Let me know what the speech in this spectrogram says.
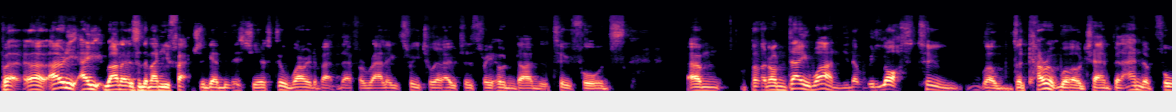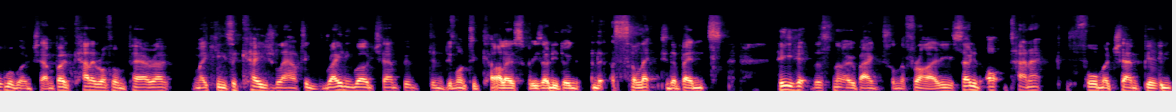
But uh, only eight runners in the manufacturers again this year. Still worried about that for rallying. Three Toyotas, three Hyundai, and the two Fords. Um, but on day one, you know, we lost two, well, the current world champion and a former world champion, both and Rovanperä making his occasional outing, reigning world champion, didn't do Monte Carlo, so he's only doing selected events. He hit the snowbanks on the Friday. So did Ott Tänak, former champion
